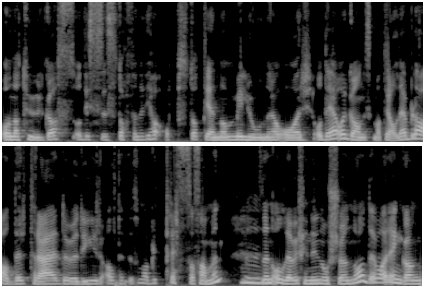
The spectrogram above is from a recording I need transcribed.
og naturgass og disse stoffene de har oppstått gjennom millioner av år. Og det er organisk materiale. Det er blader, trær, døde dyr. Alt dette som har blitt pressa sammen. Så den olja vi finner i Nordsjøen nå, det var en gang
